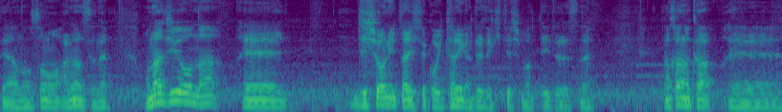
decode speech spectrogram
であのそのあれなんですよね。同じような、え事象に対してこう怒りが出てきてしまっていてですねなかなか、え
